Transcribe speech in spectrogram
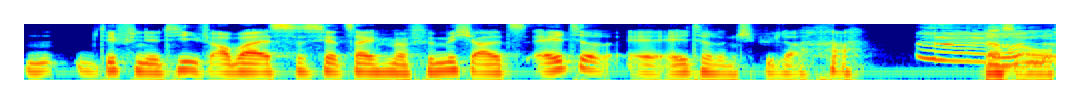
definitiv. Aber es ist jetzt, sag ich mal, für mich als älter, äh, älteren Spieler. das auch.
